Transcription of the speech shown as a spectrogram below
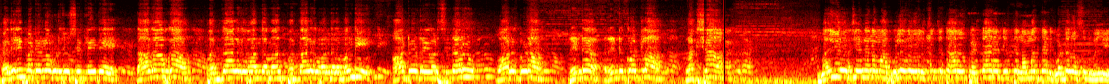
కదిరి పట్టణంలో కూడా చూసినట్లయితే దాదాపుగా పద్నాలుగు వంద పద్నాలుగు వందల మంది ఆటో డ్రైవర్స్ ఉన్నారు. వాళ్ళకు కూడా రెండు రెండు కోట్ల లక్ష మళ్ళీ వచ్చేందన్న మా పులిగోళ్ళు చుచ్చుతారు పెడతారని చెప్తే నమ్మద్దండి. గొడ్డలు వస్తుంది మళ్ళీ.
